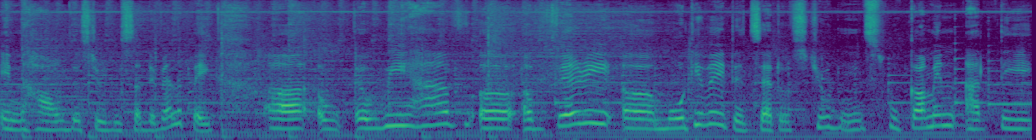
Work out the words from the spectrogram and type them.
in how the students are developing. Uh, we have a, a very uh, motivated set of students who come in at the,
